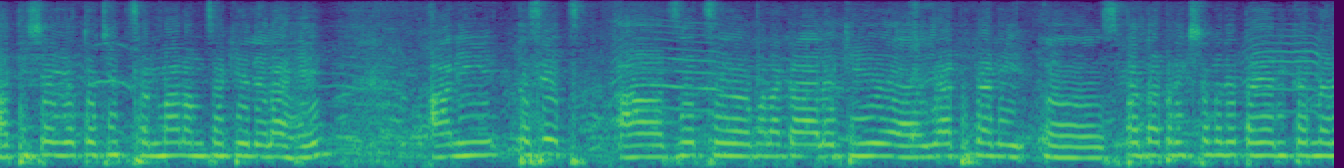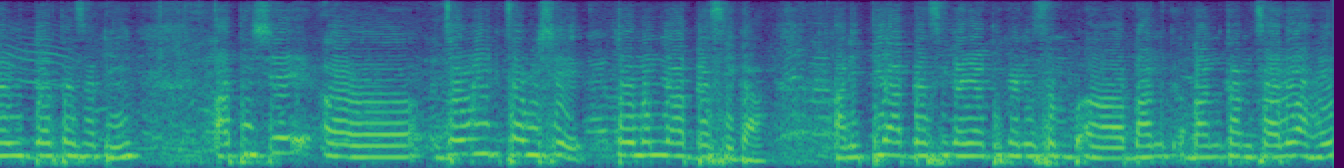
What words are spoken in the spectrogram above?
अतिशय यथोचित सन्मान आमचा केलेला आहे. आणि तसेच आजच मला कळालं की या ठिकाणी स्पर्धा परीक्षेमध्ये तयारी करणाऱ्या विद्यार्थ्यांसाठी अतिशय जवळीकचा विषय तो म्हणजे अभ्यासिका. आणि ती अभ्यासिका या ठिकाणी सं- बांध बांधकाम चालू आहे.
